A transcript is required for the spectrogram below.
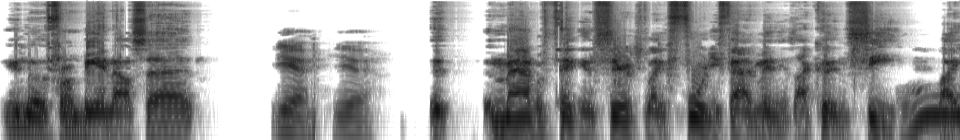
You know, from being outside. Yeah. Yeah. Mine was taking seriously like 45 minutes. I couldn't see. Like,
